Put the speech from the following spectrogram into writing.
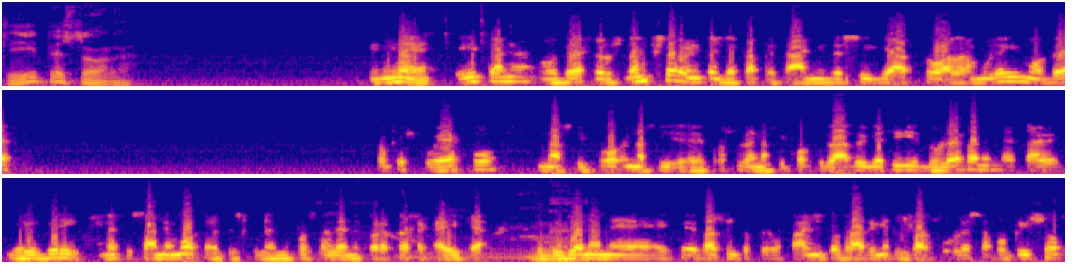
Τι είπες τώρα; Ναι, ήταν ο δεύτερος, δεν ξέρω αν ήταν για καπετάνιδες ή για αυτό, αλλά μου λέει είμαι ο δεύτερος που έχω ναυτικό, ναυτι, ε, πώς το λένε, ναυτικό φυλάδιο γιατί δουλεύανε με τα γρηγρή, με τις ανεμότρατες που λένε, πώς τα λένε τώρα αυτά τα καΐκια που Ναι. πηγαίνανε και βάζουν το πυροφάνι το βράδυ με τις βαρκούλες από πίσω.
